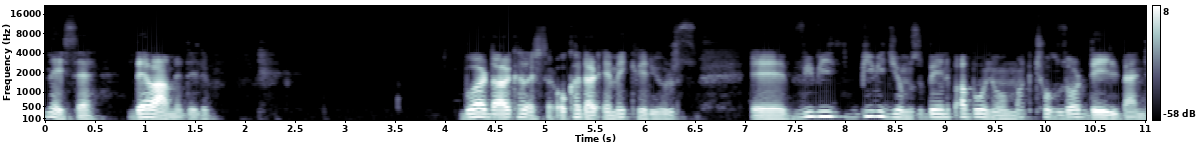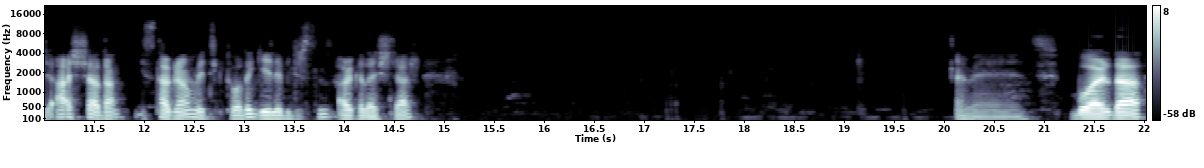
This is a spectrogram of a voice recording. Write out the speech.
Neyse devam edelim. Bu arada arkadaşlar o kadar emek veriyoruz. Ee, bir, bir, bir videomuzu beğenip abone olmak çok zor değil bence. Aşağıdan Instagram ve TikTok'a da gelebilirsiniz arkadaşlar. Evet. Bu arada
